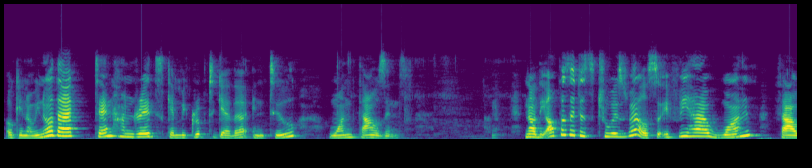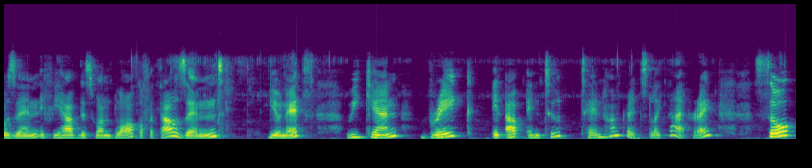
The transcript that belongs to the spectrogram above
Okay, now we know that 10 hundreds can be grouped together into 1000s. Now the opposite is true as well. So if we have 1000, if we have this one block of a thousand units, we can break it up into 10 hundreds like that, right? So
